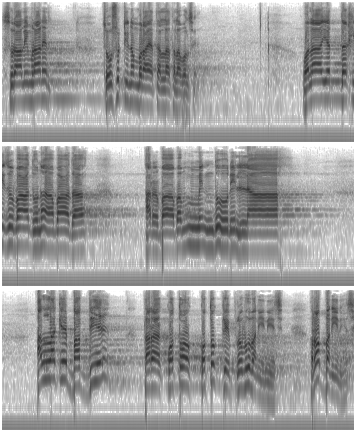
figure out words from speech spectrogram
সুরা আল ইমরানের চৌষট্টি নম্বর আয়াত আল্লাহ তালা বলছে আল্লাহকে বাদ দিয়ে তারা কত কতককে প্রভু বানিয়ে নিয়েছে, রব বানিয়ে নিয়েছে।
